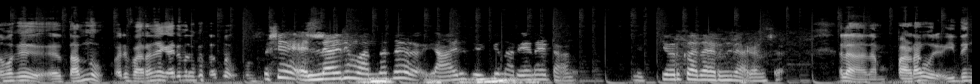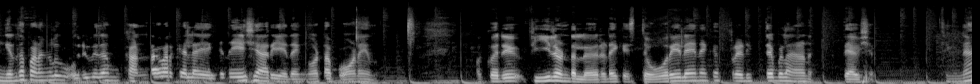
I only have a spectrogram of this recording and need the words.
നമുക്ക് തന്നു. അവർ പറഞ്ഞ കാര്യം നമുക്ക് തന്നു. പക്ഷെ എല്ലാരും വന്നത് ആര് ജയിക്കും അറിയാനായിട്ടാണ്. മിക്കവർക്കും അതായിരുന്നു ഒരു ആകാംക്ഷ. അല്ല പടം ഒരു- ഇത് ഇങ്ങനത്തെ പടങ്ങൾ ഒരുവിധം കണ്ടവർക്കല്ല ഏകദേശം അറിയാം ഇത് എങ്ങോട്ടാ പോണേന്ന്. നമുക്കൊരു ഫീൽ ഉണ്ടല്ലോ. അവരുടെയൊക്കെ സ്റ്റോറി ലൈനൊക്കെ പ്രഡിക്റ്റബിൾ ആണ് അത്യാവശ്യം. പിന്നെ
